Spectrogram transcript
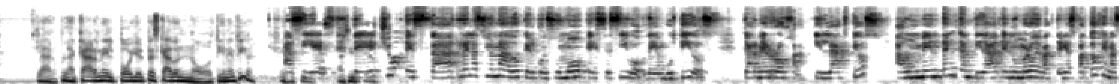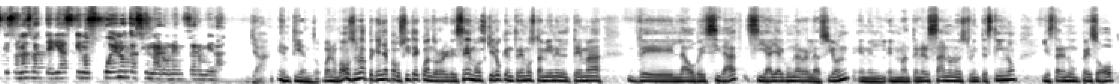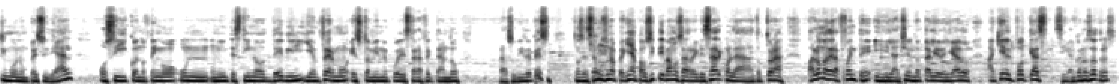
Claro, la carne, el pollo, el pescado no tienen fibra. Así es. de hecho, está relacionado que el consumo excesivo de embutidos, carne roja y lácteos aumenta en cantidad el número de bacterias patógenas, que son las bacterias que nos pueden ocasionar una enfermedad. Ya, entiendo. Bueno, vamos a una pequeña pausita y cuando regresemos quiero que entremos también en el tema de la obesidad, si hay alguna relación en el mantener sano nuestro intestino y estar en un peso óptimo, en un peso ideal, o si cuando tengo un, un intestino débil y enfermo, eso también me puede estar afectando para subir de peso. Entonces hacemos una pequeña pausita y vamos a regresar con la doctora Paloma de la Fuente y la chef Natalia Delgado aquí en el podcast. Sigan con nosotros.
